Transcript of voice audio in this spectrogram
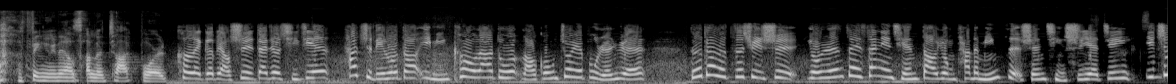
Fingernails on a chalkboard。克雷格表示，在这期间，他只联络到一名科罗拉多劳工就业部人员，得到的资讯是，有人在三年前盗用他的名字申请失业金，以至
